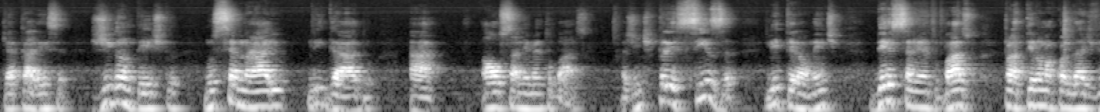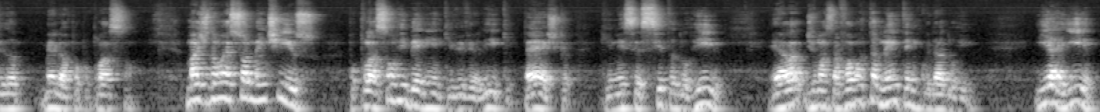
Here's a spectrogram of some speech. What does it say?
que é a carência gigantesca no cenário ligado a, ao saneamento básico. A gente precisa, literalmente, desse saneamento básico para ter uma qualidade de vida melhor para a população. Mas não é somente isso. A população ribeirinha que vive ali, que pesca, que necessita do rio, ela, de uma certa forma, também tem que cuidar do rio. E aí,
